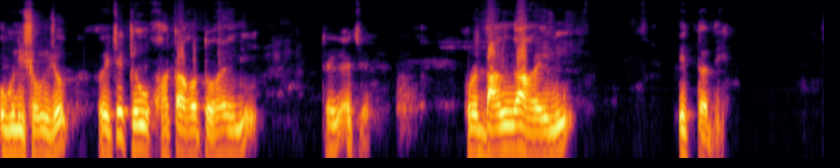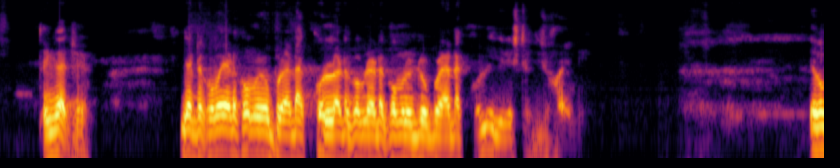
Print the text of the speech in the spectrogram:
অগ্নিসংযোগ হয়েছে, কেউ হতাহত হয়নি, ঠিক আছে? কোনো দাঙ্গা হয়নি, ইত্যাদি, ঠিক আছে? যে একটা কমে একটা কমের উপর অ্যাটাক করল, একটা কমে একটা কমিউনিটির উপর অ্যাটাক করল, এই জিনিসটা কিছু হয়নি। এবং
